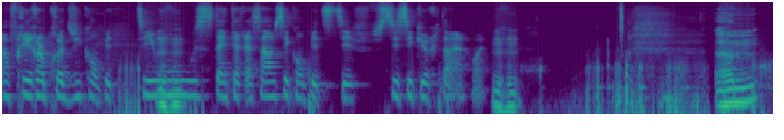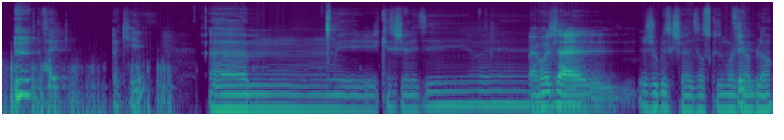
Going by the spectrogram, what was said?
offrir un produit compétitif Mhm. où c'est intéressant, c'est compétitif, c'est sécuritaire. Ouais. Fait que- ok. Euh, Qu'est-ce que j'allais dire? Euh, Ben moi, j'ai. Oublié ce que j'allais dire, excuse-moi, j'ai un blanc.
